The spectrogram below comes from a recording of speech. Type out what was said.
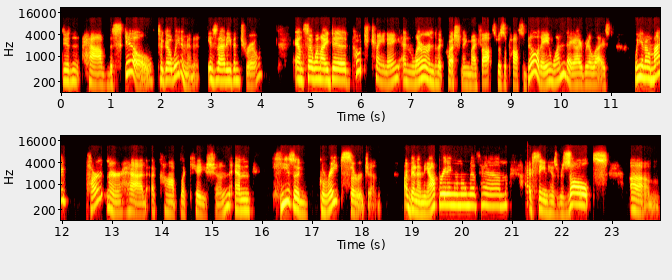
didn't have the skill to go, wait a minute, is that even true? And so when I did coach training and learned that questioning my thoughts was a possibility, one day I realized, well, you know, my partner had a complication and he's a great surgeon. I've been in the operating room with him. I've seen his results. Um,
